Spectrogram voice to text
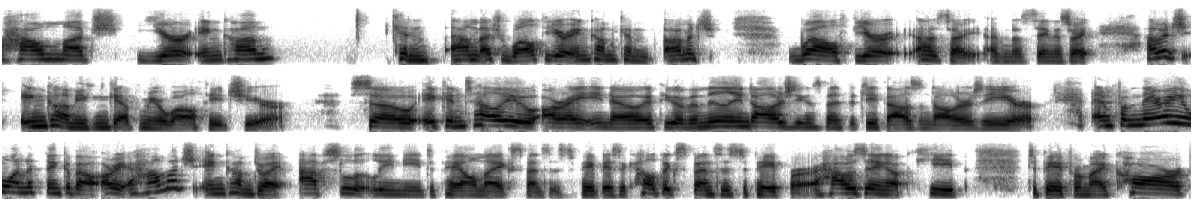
how much your income can how much wealth your income can how much wealth your oh sorry i'm not saying this right how much income you can get from your wealth each year So it can tell you, all right, you know, if you have a million dollars, you can spend $50,000 a year. And from there, you want to think about, all right, how much income do I absolutely need to pay all my expenses, to pay basic health expenses, to pay for housing upkeep, to pay for my car?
